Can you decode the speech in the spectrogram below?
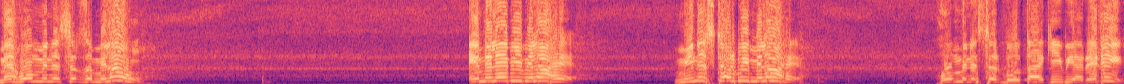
मैं होम मिनिस्टर से मिला हूँ। एमएलए भी मिला है, मिनिस्टर भी मिला है। होम मिनिस्टर बोलता है कि वी आर रेडी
